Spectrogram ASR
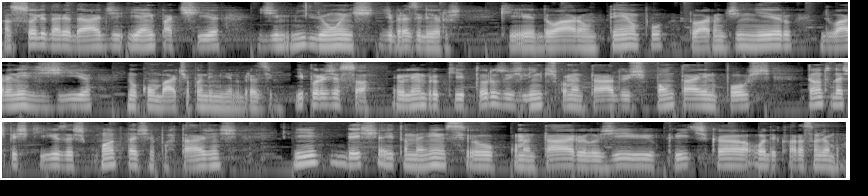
a solidariedade e a empatia de milhões de brasileiros que doaram tempo, doaram dinheiro, doaram energia no combate à pandemia no Brasil. E por hoje é só. Eu lembro que todos os links comentados vão estar aí no post, tanto das pesquisas quanto das reportagens. E deixe aí também o seu comentário, elogio, crítica ou declaração de amor.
